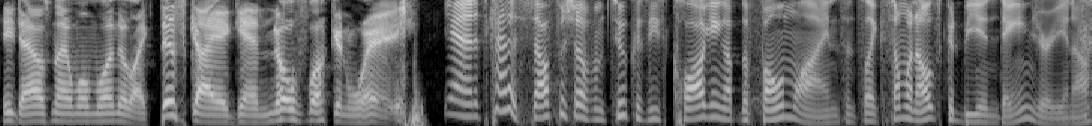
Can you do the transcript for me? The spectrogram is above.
He dials 911. They're like, this guy again? No fucking way. Yeah, and it's kind of selfish of him too, because he's clogging up the phone lines. It's like someone else could be in danger, you know.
